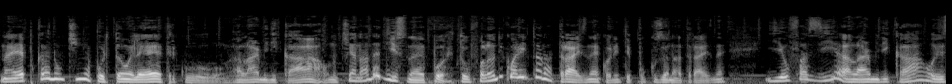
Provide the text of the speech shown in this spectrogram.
Na época não tinha portão elétrico, alarme de carro, não tinha nada disso, né? Pô, estou falando de 40 anos atrás, né? 40 e poucos anos atrás, né? E eu fazia alarme de carro, eu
